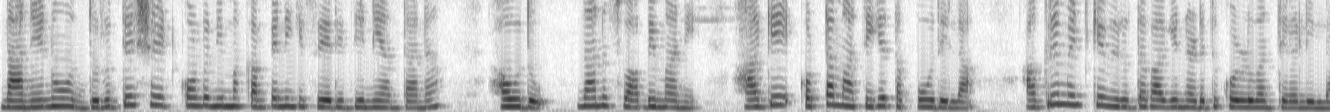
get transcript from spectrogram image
ನಾನೇನೋ ದುರುದ್ದೇಶ ಇಟ್ಕೊಂಡು ನಿಮ್ಮ ಕಂಪನಿಗೆ ಸೇರಿದ್ದೀನಿ ಅಂತಾನಾ? ಹೌದು, ನಾನು ಸ್ವಾಭಿಮಾನಿ, ಹಾಗೆ ಕೊಟ್ಟ ಮಾತಿಗೆ ತಪ್ಪುವುದಿಲ್ಲ. ಅಗ್ರಿಮೆಂಟ್ಗೆ ವಿರುದ್ಧವಾಗಿ ನಡೆದುಕೊಳ್ಳುವಂತಿರಲಿಲ್ಲ.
